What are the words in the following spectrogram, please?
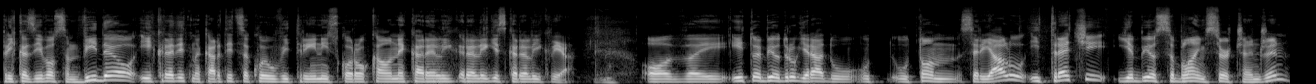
prikazivao sam video i kreditna kartica koja je u vitrini skoro kao neka reli, religijska relikvija. Ovaj, I to je bio drugi rad u, u, u tom serijalu. I treći je bio Sublime Search Engine,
